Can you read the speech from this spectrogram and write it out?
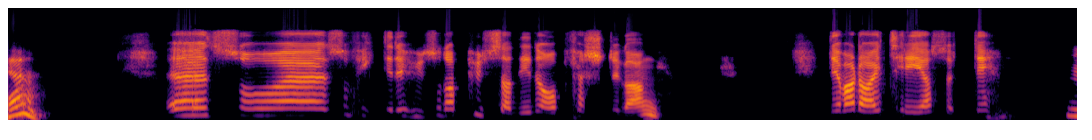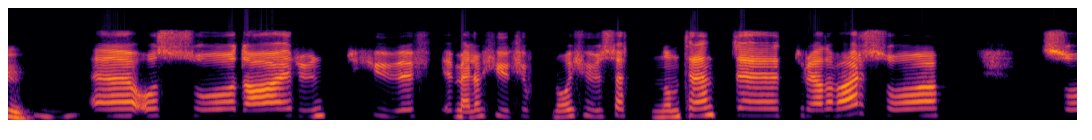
ja. eh, så, eh, så fikk de det huset, og da pussa de det opp første gang. Det var da i 73. Mm. Eh, og så da rundt 20, mellom 2014 og 2017 omtrent, eh, tror jeg det var, så, så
